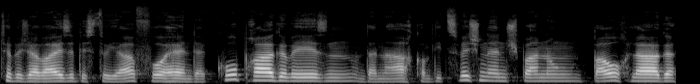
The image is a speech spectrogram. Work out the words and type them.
Typischerweise bist du ja vorher in der Cobra gewesen und danach kommt die Zwischenentspannung, Bauchlage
